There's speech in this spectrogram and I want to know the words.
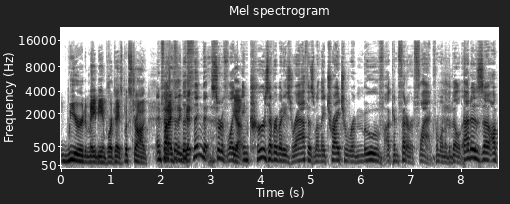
Weird, maybe in poor taste, but strong. In but fact, I the, think the that, thing that sort of like Yeah. incurs everybody's wrath is when they try to remove a Confederate flag from one of the buildings. That is a,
